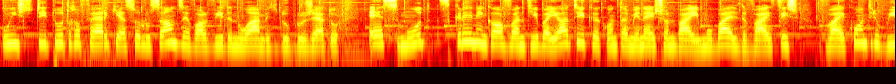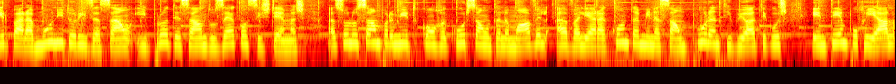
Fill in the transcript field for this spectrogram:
o Instituto refere que a solução desenvolvida no âmbito do projeto SMOOD, Screening of Antibiotic Contamination by Mobile Device, Devices vai contribuir para a monitorização e proteção dos ecossistemas. A solução permite, com recurso a um telemóvel, avaliar a contaminação por antibióticos em tempo real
